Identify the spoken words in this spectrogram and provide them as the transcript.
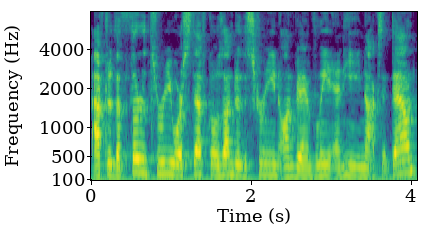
after the third three where Steph goes under the screen on Van Vleet and he knocks it down.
